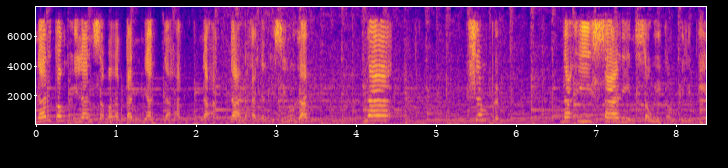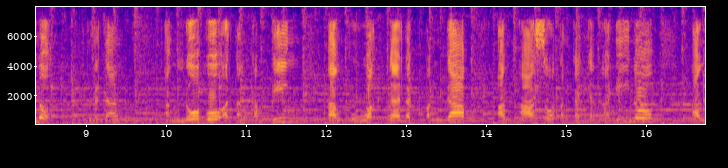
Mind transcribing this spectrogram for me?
Narito ang ilan sa mga tanyag na, at, na akda na kanyang isinulat na syempre naisalin sa wikang Pilipino tulad ng ang lobo at ang kambing, ang uwak na nagpanggap, ang aso at ang kanyang anino, ang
